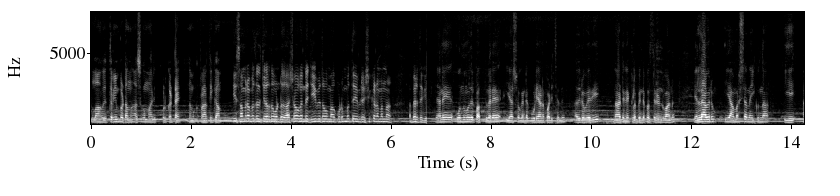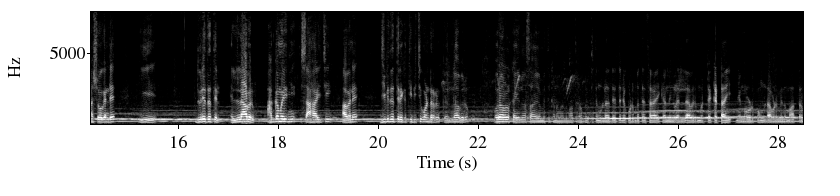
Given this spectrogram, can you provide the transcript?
അള്ളാഹു എത്രയും പെട്ടെന്ന് അസുഖം മാറി കൊടുക്കട്ടെ. നമുക്ക് പ്രാർത്ഥിക്കാം. ഈ സംരംഭത്തിൽ ചേർന്നുകൊണ്ട് അശോകന്റെ ജീവിതവും ആ കുടുംബത്തെയും രക്ഷിക്കണമെന്ന് അഭ്യർത്ഥിക്കും ഞാൻ ഒന്ന് മുതൽ പത്ത് വരെ ഈ അശോകന്റെ കൂടെയാണ് പഠിച്ചത്. അതിലുപരി നാട്ടിലെ ക്ലബിന്റെ പ്രസിഡന്റുമാണ്. എല്ലാവരും ഈ അമർഷ നയിക്കുന്ന ഈ അശോകന്റെ ഈ ദുരിതത്തിൽ എല്ലാവരും അകമഴിഞ്ഞ് സഹായിച്ച് അവനെ ജീവിതത്തിലേക്ക് തിരിച്ചു കൊണ്ടുവരും എല്ലാവരും ഒരാൾ കഴിയുന്ന സഹായം എത്തിക്കണമെന്ന് മാത്രം അഭ്യർത്ഥിക്കുന്നു അദ്ദേഹത്തിന്റെ കുടുംബത്തെ സഹായിക്കാൻ നിങ്ങൾ എല്ലാവരും ഒറ്റക്കെട്ടായി ഞങ്ങളോടൊപ്പം ഉണ്ടാവണമെന്ന് മാത്രം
